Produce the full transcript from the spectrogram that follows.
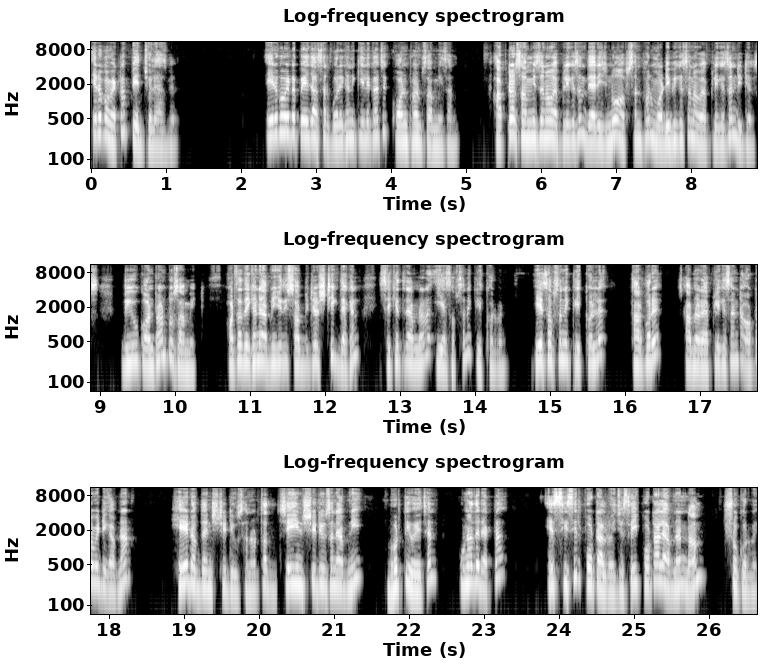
এরকম একটা পেজ চলে আসবে। এরকম একটা পেজ আসার পর এখানে কী লেখা আছে? Confirm submission after submission of application there is no option for modification of application details do you confirm to submit অর্থাৎ এখানে আপনি যদি সব ডিটেলস ঠিক দেখেন, সেক্ষেত্রে আপনারা ইয়েস অপশানে ক্লিক করবেন। ইয়েস অপশানে ক্লিক করলে তারপরে আপনার অ্যাপ্লিকেশনটা অটোমেটিক আপনার হেড অফ দ্য ইনস্টিটিউশন অর্থাৎ যেই ইনস্টিটিউশনে আপনি ভর্তি হয়েছেন ওনাদের একটা এসসিসির পোর্টাল রয়েছে। সেই পোর্টালে আপনার নাম শো করবে।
